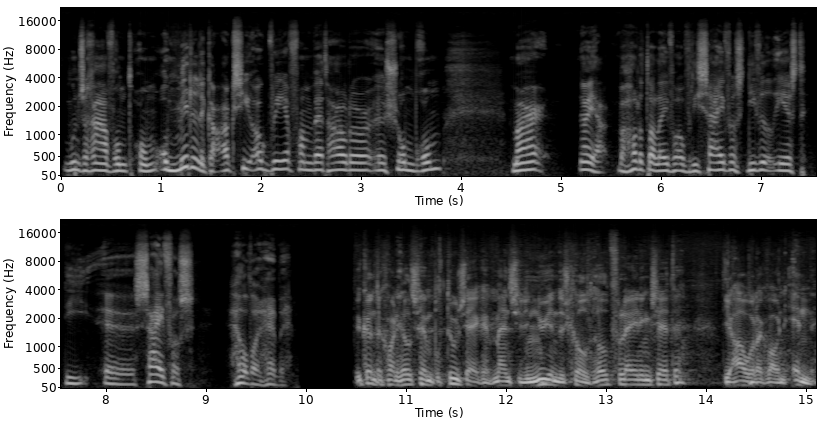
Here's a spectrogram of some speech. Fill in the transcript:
woensdagavond om onmiddellijke actie ook weer van wethouder uh, John Brom. Maar nou ja, we hadden het al even over die cijfers. Die wil eerst die uh, cijfers helder hebben. U kunt er gewoon heel simpel toe zeggen. Mensen die nu in de schuldhulpverlening zitten, die houden er gewoon in.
